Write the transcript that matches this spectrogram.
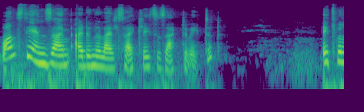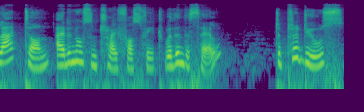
Once the enzyme adenylyl cyclase is activated, it will act on adenosine triphosphate within the cell to produce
